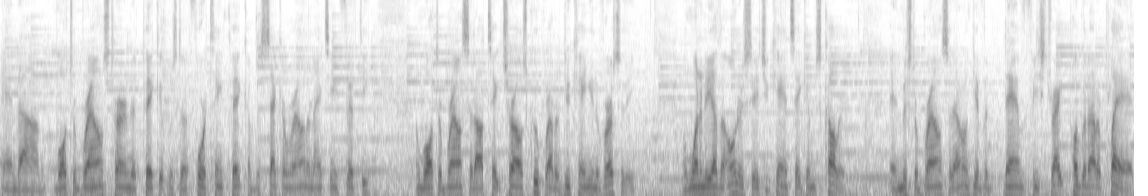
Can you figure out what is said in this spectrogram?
And um, Walter Brown's turn to pick, it was the 14th pick of the second round in 1950. And Walter Brown said, I'll take Charles Cooper out of Duquesne University. And one of the other owners said, you can't take him as color. And Mr. Brown said, I don't give a damn if he's striped, polka dot, or plaid.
